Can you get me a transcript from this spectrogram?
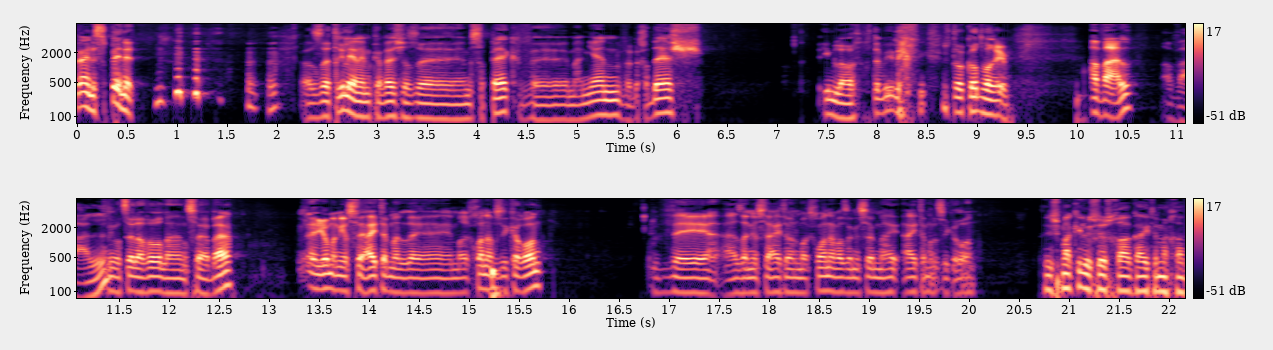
trying to spin it. אז אה, טרילי, אני מקווה שזה מספק ומעניין ומחדש. אם לא, תביא לי לבדוק עוד דברים. אבל, אבל, אני רוצה לעבור לנושא הבא. היום אני עושה אייטם על מריחואנה וזיכרון. ואז אני עושה אייטם על מריחואנה ואז אני עושה אייטם על זיכרון. זה נשמע כאילו שיש לך רק אייטם אחד.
